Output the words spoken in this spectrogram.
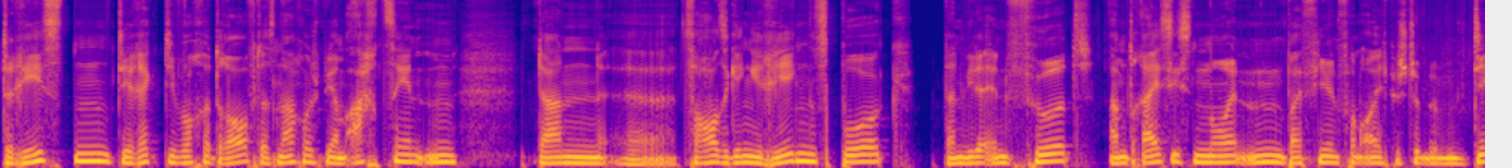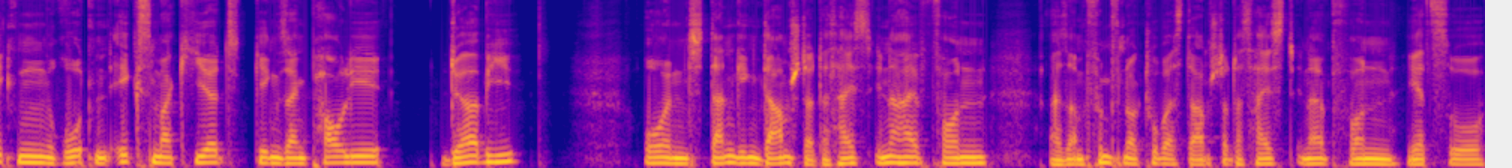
Dresden direkt die Woche drauf, das Nachholspiel am 18. Dann äh, zu Hause gegen Regensburg, dann wieder in Fürth am 30.09. Bei vielen von euch bestimmt mit einem dicken roten X markiert gegen St. Pauli Derby. Und dann gegen Darmstadt. Das heißt, innerhalb von, also am 5. Oktober ist Darmstadt, das heißt, innerhalb von jetzt so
